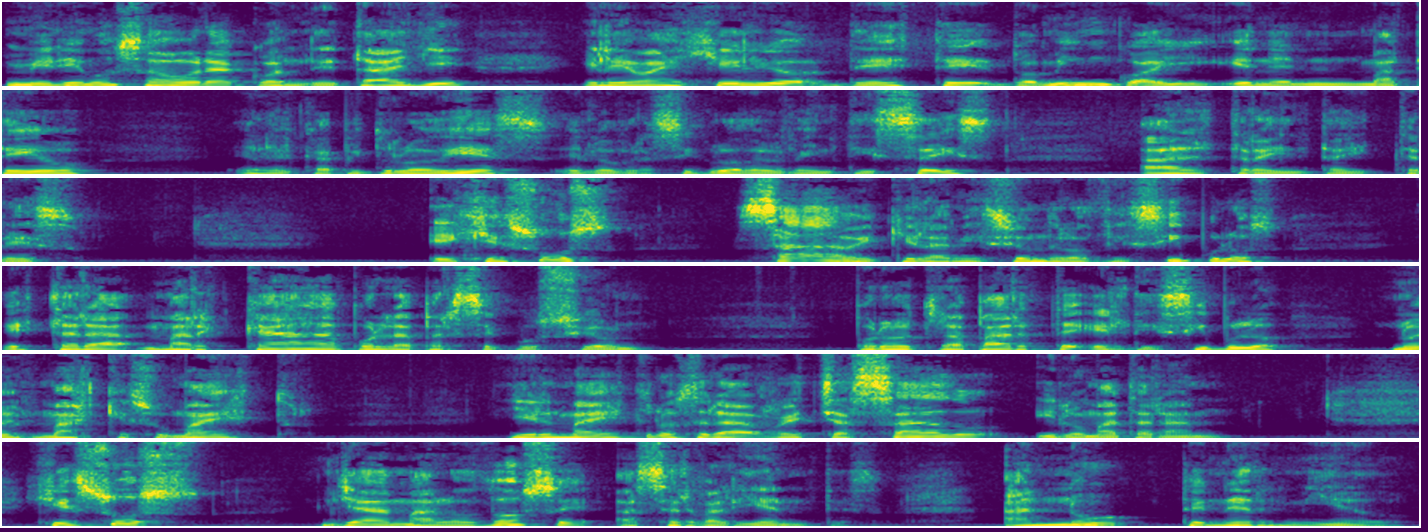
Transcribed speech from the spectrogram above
Miremos ahora con detalle el Evangelio de este domingo, ahí en el Mateo, en el capítulo 10, en los versículos del 26 al 33. Eh, Jesús sabe que la misión de los discípulos estará marcada por la persecución. Por otra parte, el discípulo no es más que su maestro, y el maestro será rechazado y lo matarán. Jesús llama a los doce a ser valientes, a no tener miedo,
